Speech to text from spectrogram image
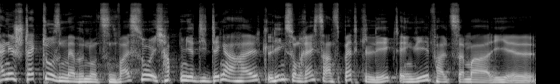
keine Steckdosen mehr benutzen. Weißt du, ich habe mir die Dinger halt links und rechts ans Bett gelegt, irgendwie, falls da mal äh,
